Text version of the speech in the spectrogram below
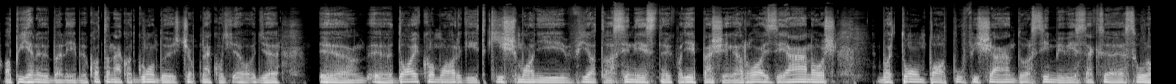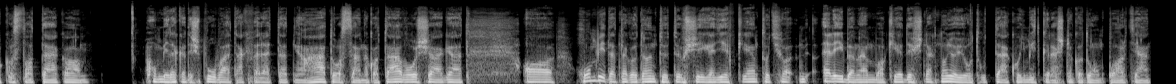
a pihenőben lévő katonákat, gondoljuk csak meg, hogy, hogy Dajka Margit, Kismanyi, fiatal színésznők, vagy éppenséggel Rajzi János, vagy Tompa, Pufi Sándor színművészek szórakoztatták a honvédeket is próbálták felettetni a hátországnak a távolságát. A honvédetnek a döntő többség egyébként, hogyha elébe menve a kérdésnek, nagyon jól tudták, hogy mit keresnek a Dompartján.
